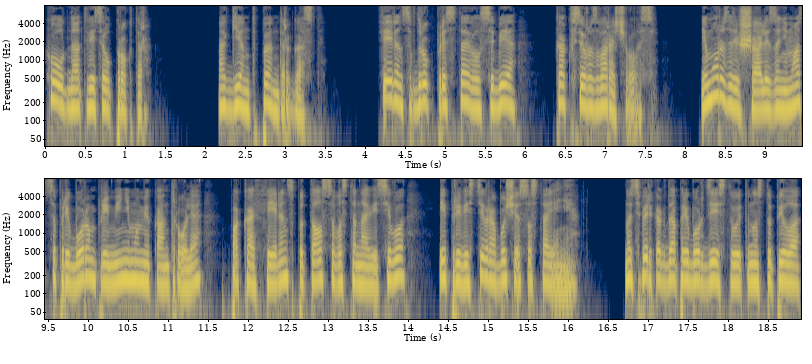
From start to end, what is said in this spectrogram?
холодно ответил Проктор. «Агент Пендергаст». Ференс вдруг представил себе, как все разворачивалось. Ему разрешали заниматься прибором при минимуме контроля, пока Ференс пытался восстановить его и привести в рабочее состояние. Но теперь, когда прибор действует и наступила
